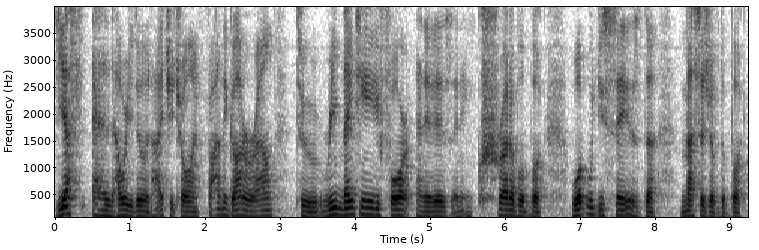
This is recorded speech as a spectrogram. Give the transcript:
Yes, Ed, how are you doing? Hi, Chycho. I finally got around to read 1984, and it is an incredible book. What would you say is the message of the book?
